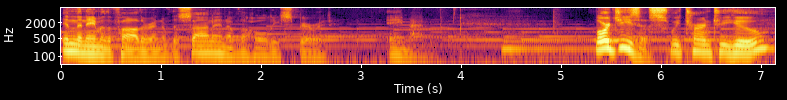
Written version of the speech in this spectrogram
In the name of the Father, and of the Son, and of the Holy Spirit. Amen. Lord Jesus, we turn to you.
